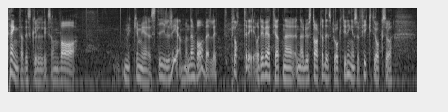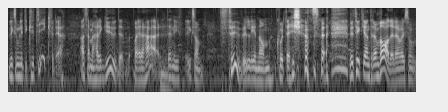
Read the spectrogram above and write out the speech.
tänkt att det skulle liksom vara mycket mer stilren men den var väldigt plottrig och det vet jag att när, när du startade Språktidningen så fick du också liksom lite kritik för det. Alltså men herregud, vad är det här? Mm. Den är ju liksom ful inom quotations. nu tyckte jag inte den var det, den var liksom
